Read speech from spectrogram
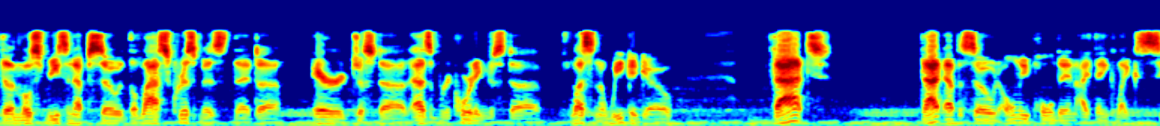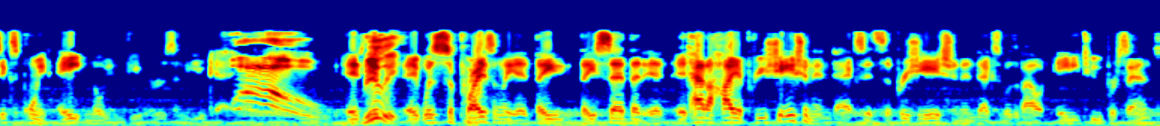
the most recent episode, the Last Christmas, that uh, aired just uh, as of recording just uh, less than a week ago. That that episode only pulled in, I think, like 6.8 million viewers in the UK. Whoa! It, Really? It, it was surprisingly. It, they they said that it, it had a high appreciation index. Its appreciation index was about eighty two percent,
